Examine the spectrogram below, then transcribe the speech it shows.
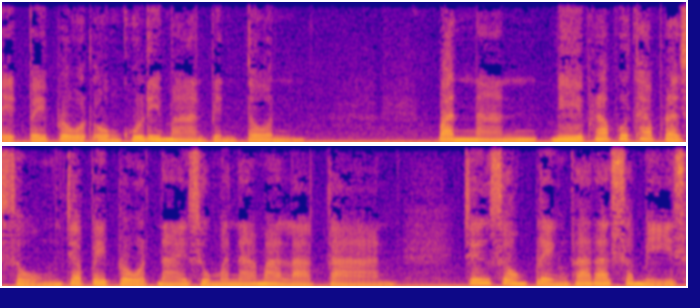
ด็จไปโปรดองคุลิมานเป็นต้น วันนั้นมีพระพุทธประสงค์จะไปโปรดนายสุมาณมาลาการ จึงทรงเปล่งพระรัศมีเส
